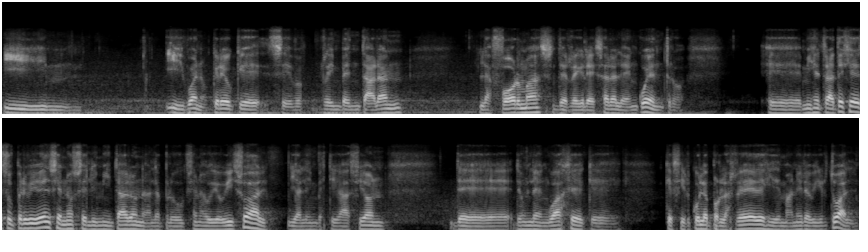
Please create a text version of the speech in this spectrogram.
Y, y bueno, creo que se reinventarán las formas de regresar al encuentro. Eh, mis estrategias de supervivencia no se limitaron a la producción audiovisual y a la investigación de un lenguaje que, que circula por las redes y de manera virtual.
